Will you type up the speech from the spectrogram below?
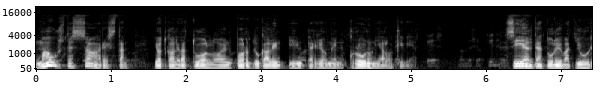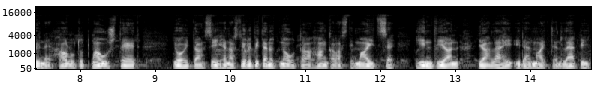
Maustessaarista, jotka olivat tuolloin Portugalin imperiumin kruununjalokivi. Sieltä tulivat juuri ne halutut mausteet, joita siihen asti oli pitänyt noutaa hankalasti maitse Intian ja Lähi-idän maitten läpi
